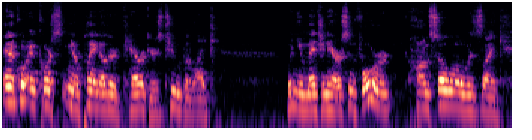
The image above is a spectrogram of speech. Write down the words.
and of course, of course, you know, playing other characters too. But like when you mention Harrison Ford, Han Solo was like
